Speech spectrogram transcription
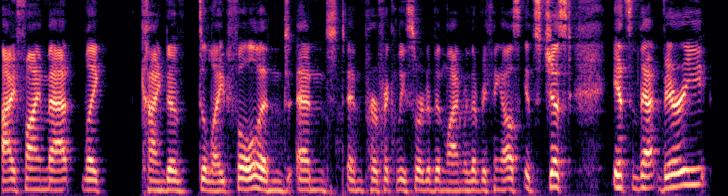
I find that like kind of delightful and and and perfectly sort of in line with everything else. It's just it's that very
